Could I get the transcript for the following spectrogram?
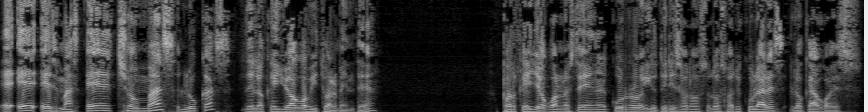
Eh, eh, es más, he hecho más, Lucas, de lo que yo hago habitualmente, ¿eh? Porque yo cuando estoy en el curro y utilizo los, los auriculares, lo que hago es,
